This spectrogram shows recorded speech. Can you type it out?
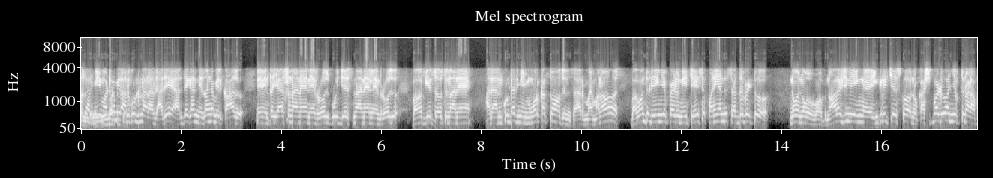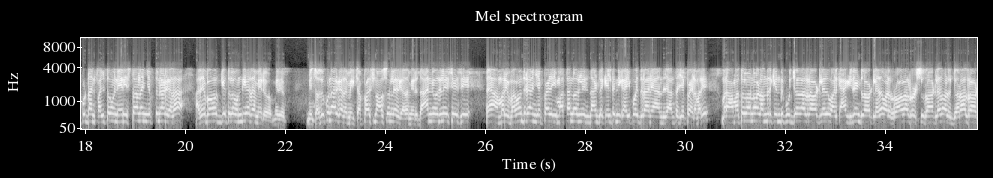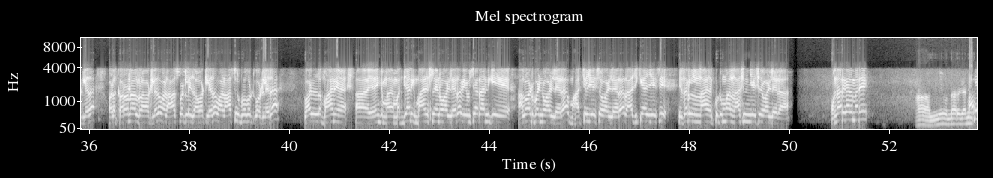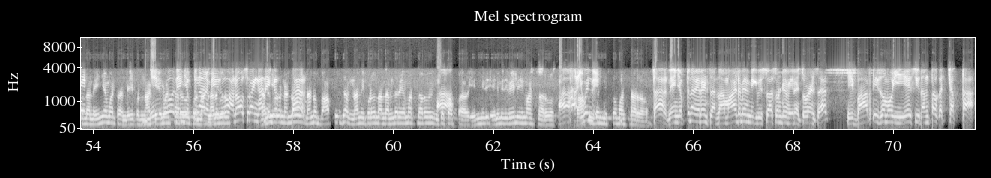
సార్ మీ మటుకు మీరు. అనుకుంటున్నారు. అంతే అదే అంతేగాని నిజంగా మీరు కాదు. నేను ఇంత చేస్తున్నానే నేను రోజు పూజ చేస్తున్నానే నేను రోజు భగవద్గీత చదువుతున్నానే అని అనుకుంటే అది మీ మూర్ఖత్వం అవుతుంది సార్. మనం భగవంతుడు ఏం చెప్పాడు? నీ చేసే పని అందు శ్రద్ధ పెట్టు. నువ్వు నువ్వు నాలెడ్జ్ని ఇంక్రీజ్ చేసుకో. నువ్వు కష్టపడు అని చెప్తున్నాడు. అప్పుడు దాని ఫలితం నేను ఇస్తానని చెప్తున్నాడు కదా. అదే భగవద్గీతలో ఉంది కదా మీరు. మీరు మీరు చదువుకున్నారు కదా. మీకు చెప్పాల్సిన అవసరం లేదు కదా. మీరు దాన్ని వదిలేసేసి మరి భగవంతుడు అని చెప్పాడు? ఈ మతాన్ని వదిలేసి దాంట్లోకి వెళ్తే నీకు అయిపోద్దిరా అని అంత చెప్పాడు మరి? మరి ఆ మతంలో ఉన్న వాళ్ళందరికీ ఎందుకు ఉద్యోగాలు రావట్లేదు? వాళ్ళకి యాక్సిడెంట్లు రావట్లేదా? వాళ్ళకి రోగాలు రుషులు రావట్లేదు? వాళ్ళకి జ్వరాలు రావట్లేదా? వాళ్ళకి కరోనాలు రావట్లేదు? వాళ్ళు హాస్పిటలైజ్ అవ్వట్లేదా? వాళ్ళ ఆస్తులు పోగొట్టుకోవట్లేదా? వాళ్ళు బాని ఏంటి మ- మద్యానికి బానిసలైన వాళ్ళు లేరా? వ్యభిచారానికి అలవాటు పడిన వాళ్ళు లేరా? హత్యలు చేసే వాళ్ళు లేరా? రాజకీయాలు చేసి ఇతరుల నా కుటుంబాలను నాశనం చేసే వాళ్ళు లేరా? ఉన్నారు కదా మరి? అన్నీ ఉన్నారు కానీ ఇప్పుడు నన్ను ఏం చేయమంటారండి? ఇప్పుడు నాకు ఏమంటారు? నన్ను నన్ను బాప్తిజం. నన్ను ఇప్పుడు నన్ను అందరూ ఏమంటున్నారు? ఇంకొక ఎనిమిది ఎనిమిది వేలు ఏమంటున్నారు? తీసుకోమంటున్నారు. సార్ నేను చెప్తున్నా వినండి సార్. నా మాట మీద మీకు విశ్వాసం ఉంటే వినండి చూడండి సార్. ఈ బాప్టిజము ఈ ఏసీ ఇదంతా ఒక చెత్త.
